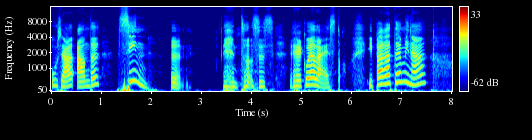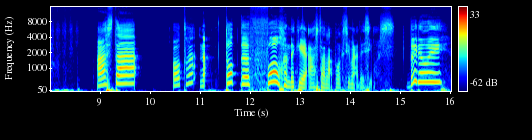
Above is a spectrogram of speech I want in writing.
usar ander sin un. Entonces, recuerda esto. Y para terminar, hasta otra, no, tot hasta la próxima decimos. Doei doei!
